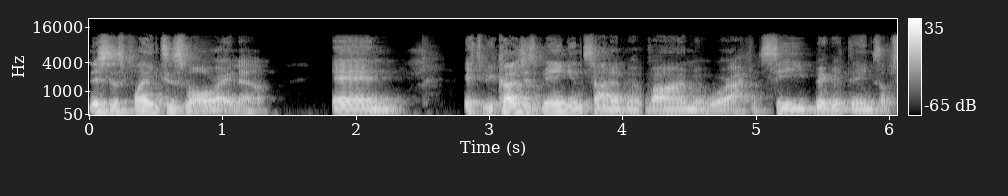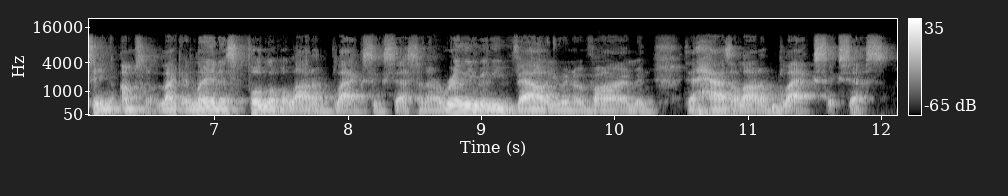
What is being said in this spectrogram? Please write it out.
This is playing too small right now. And it's because just being inside of an environment where I can see bigger things. I'm seeing, I'm like Atlanta's full of a lot of black success. And I really, really value an environment that has a lot of black success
